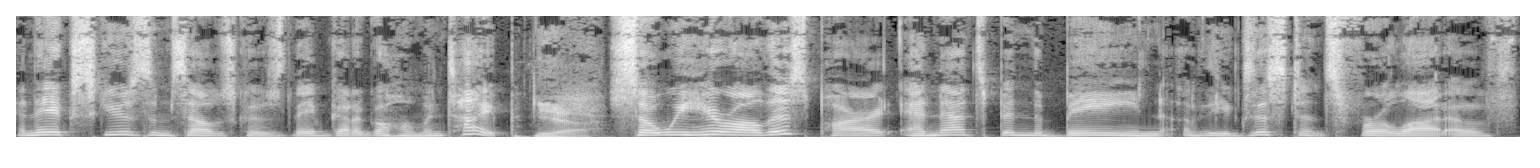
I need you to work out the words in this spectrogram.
and they excuse themselves because they've got to go home and type. Yeah. So we hear all this part, and that's been the bane of the existence for a lot of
